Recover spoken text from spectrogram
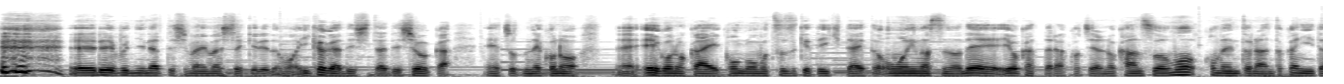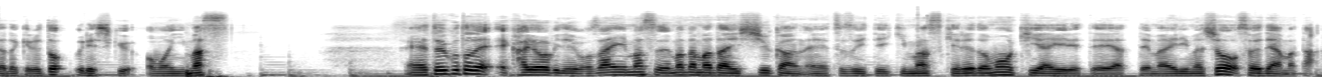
えー、例文になってしまいましたけれども、いかがでしたでしょうか、えー、ちょっとね、この、え英語の回、今後も続けていきたいと思いますので、よかったらこちらの感想もコメント欄とかにいただけると嬉しく思います。えー、ということで、火曜日でございます。まだまだ一週間、えー、続いていきますけれども、気合入れてやってまいりましょう。それではまた、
